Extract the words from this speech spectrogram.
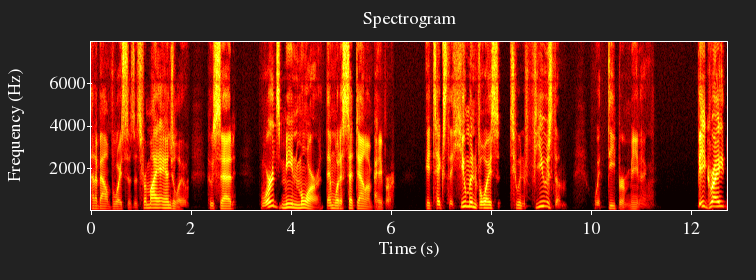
and about voices. It's from Maya Angelou, who said, Words mean more than what is set down on paper. It takes the human voice to infuse them with deeper meaning. Be great.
